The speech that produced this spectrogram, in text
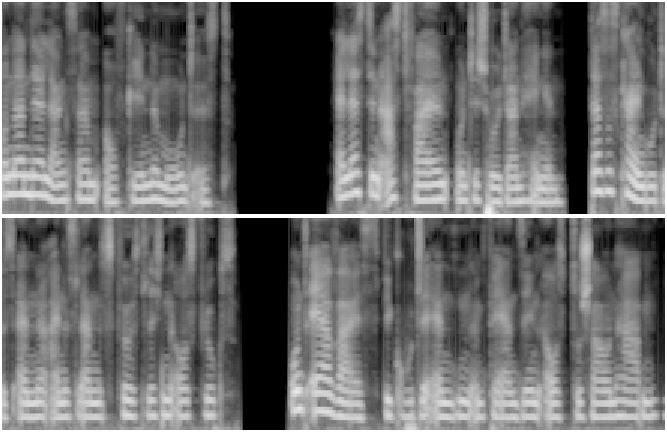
sondern der langsam aufgehende Mond ist. Er lässt den Ast fallen und die Schultern hängen. Das ist kein gutes Ende eines landesfürstlichen Ausflugs. Und er weiß, wie gute Enden im Fernsehen auszuschauen haben.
